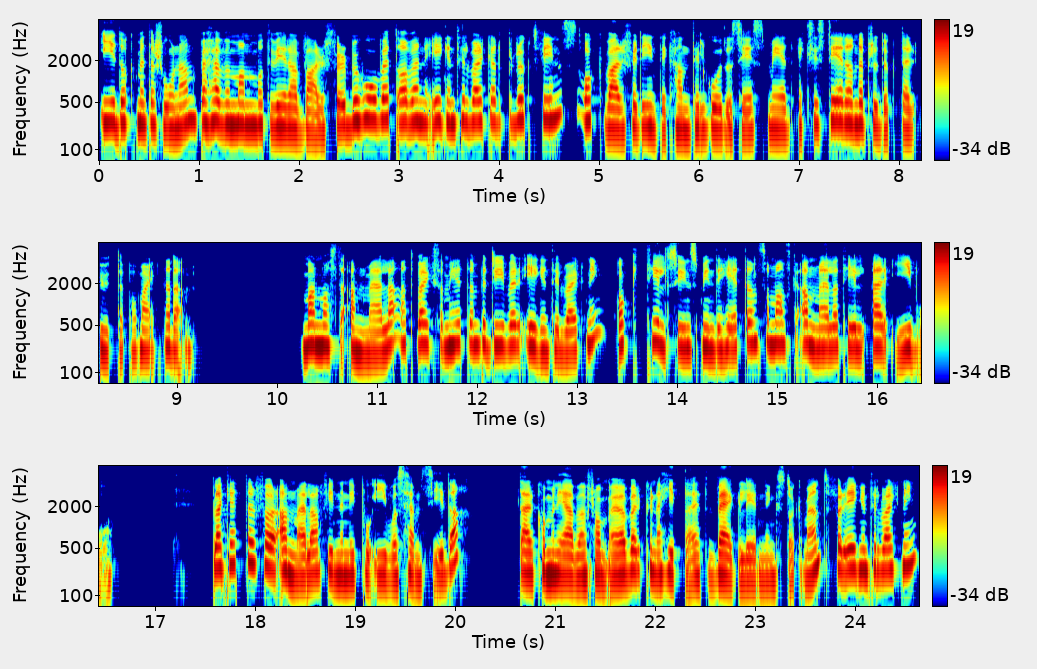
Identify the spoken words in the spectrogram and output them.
I dokumentationen behöver man motivera varför behovet av en egentillverkad produkt finns och varför det inte kan tillgodoses med existerande produkter ute på marknaden. Man måste anmäla att verksamheten bedriver egentillverkning och tillsynsmyndigheten som man ska anmäla till är IVO. Blanketter för anmälan finner ni på IVOs hemsida. Där kommer ni även framöver kunna hitta ett vägledningsdokument för egentillverkning.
